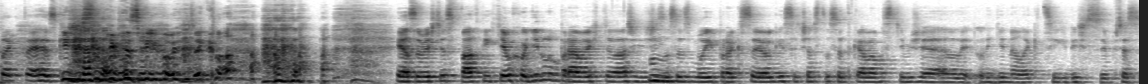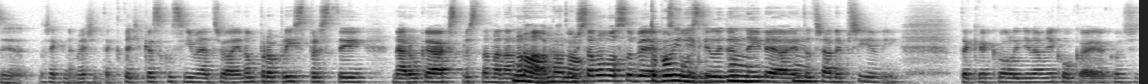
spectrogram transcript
tak to je hezký, že jsi takhle zajímavě řekla. Já jsem ještě zpátky k těm chodidlům právě chtěla říct, že hmm. zase z mojí praxe jogy se často setkávám s tím, že lidi na lekcích, když si přesně řekneme, že tak teďka zkusíme třeba jenom proplíst prsty na rukách s prstama na no, nohách. No, no, no. To už samo o sobě to jako spoustě lidem hmm. nejde a je to hmm. třeba nepříjemný tak jako lidi na mě koukají, jako, že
